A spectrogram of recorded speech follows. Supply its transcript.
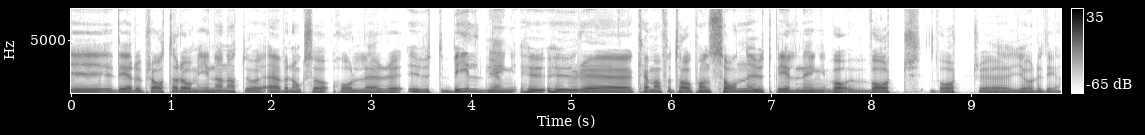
i det du pratade om innan att du även också håller utbildning. Hur, hur eh, kan man få tag på en sån utbildning? Va- Vart, vart eh, gör du det?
